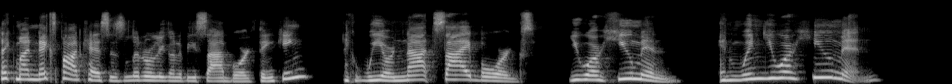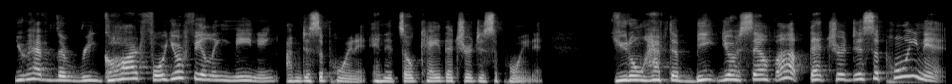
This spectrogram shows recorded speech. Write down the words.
Like my next podcast is literally going to be cyborg thinking. Like, we are not cyborgs. You are human. And when you are human, you have the regard for your feeling, meaning I'm disappointed, and it's okay that you're disappointed. You don't have to beat yourself up that you're disappointed.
